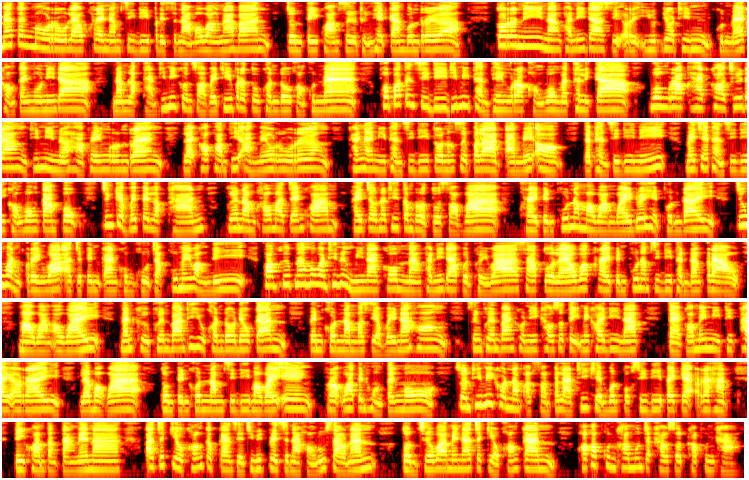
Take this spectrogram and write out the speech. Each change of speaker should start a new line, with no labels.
แม่แตงโมรู้แล้วใครนำซีดีปริศนามาวางหน้าบ้าน จนตีความสื่อถึงเหตุการณ์บนเรือ กรณีนางพนิดาสิริยุทธโยธิน คุณแม่ของแตงโมนิดานำหลักฐานที่มีคนสอดไว้ที่ประตูคอนโดของคุณแม่ พบว่าเป็นซีดี ที่มีแผ่นเพลงร็อกของวงแมทัลิกาวงร็อกฮาร์ดคอร์ชื่อดัง ที่มีเนื้อหาเพลงรุนแรง และข้อความที่อ่านไม่รู้เรื่อง ข้างในมีแผ่นซีดี ตัวหนังสือประหลาดอ่านไม่ออก แต่แผ่นซีดีนี้ไม่ใช่แผ่นซีดีของวงตามปก จึงเก็บไว้เป็นหลักฐาน เพื่อนำเข้ามาแจ้งความ ให้เจ้าหน้าที่ตำรวจตรวจสอบว่า ใครเป็นผู้นำมาวางไว้ด้วยเหตุผลใด จึงหวั่นเกรงว่าอาจจะเป็นการข่มขู่จากผู้ไม่หวังดี ความคืบหน้าเมื่อวันที่ 1 มีนาคม นางพนิดาเปิดเผยว่าทราบตัวแล้วว่าใครเป็นผู้นำซีดีแผ่นดังกล่าว มาวางเอาไว้ นั่นคือเพื่อนบ้านที่อยู่คอนโดเดียวกัน เป็นคนนำมาเสียบไว้หน้าห้อง ซึ่งเพื่อนบ้านคนนี้เขาสติไม่ค่อยดีนัก แต่ก็ไม่มีพิษภัยอะไร แล้วบอกว่าตนเป็นคนนำซีดีมาไว้เอง เพราะว่าเป็นห่วงแตงโม ส่วนที่มีคนนำอักษรประหลาดที่เขียนบนปกซีดี ไปแกะรหัส ตีความต่างๆแน่นา อาจจะเกี่ยวข้องกับการเสียชีวิตปริศนาของลูกสาวนั้น ตนเชื่อว่าไม่น่าจะเกี่ยวข้องกัน ขอขอบคุณข้อมูลจากข่าวสดขอบคุณค่ะ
